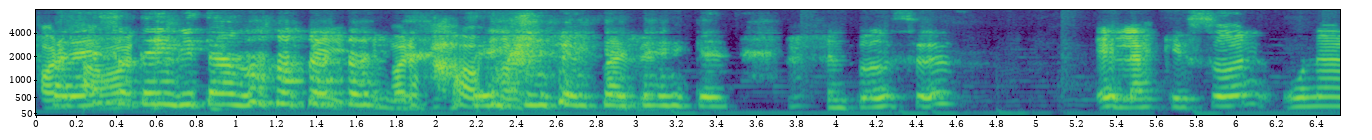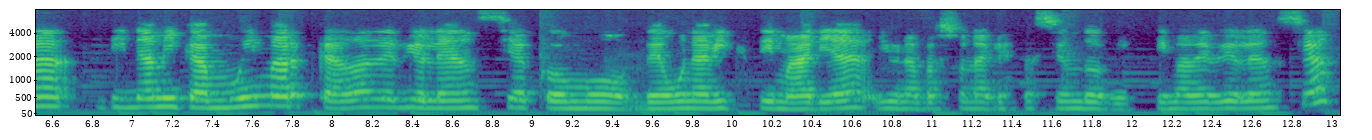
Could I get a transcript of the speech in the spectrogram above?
por Para favor. eso te invitamos. Sí, por favor. Sí. Entonces, en las que son una dinámica muy marcada de violencia como de una victimaria y una persona que está siendo víctima de violencia,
